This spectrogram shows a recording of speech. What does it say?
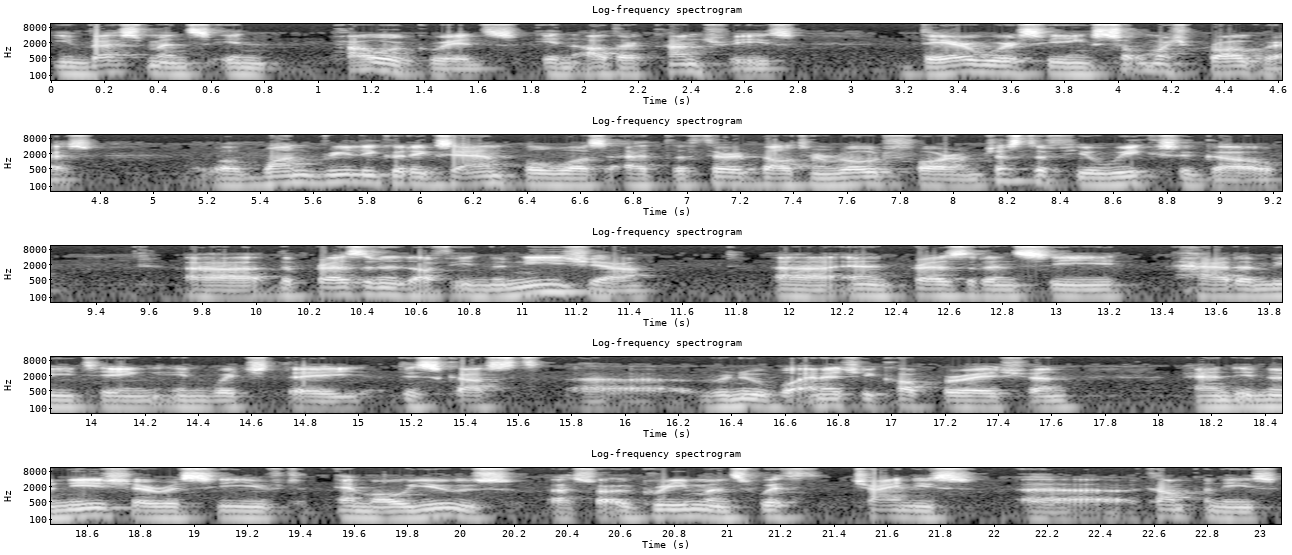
investments in power grids in other countries, there we're seeing so much progress. Well, one really good example was at the Third Belt and Road Forum just a few weeks ago. Uh, the president of Indonesia uh, and President Xi had a meeting in which they discussed uh, renewable energy cooperation, and Indonesia received MOUs, uh, so agreements with Chinese uh, companies,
